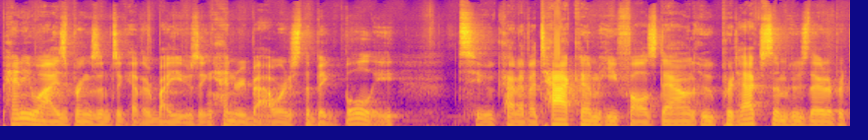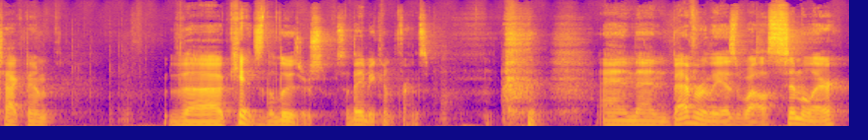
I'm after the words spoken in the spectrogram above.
Pennywise brings them together by using Henry Bowers, the big bully, to kind of attack him. He falls down. Who protects him? Who's there to protect him? The kids, the losers. So they become friends. and then Beverly as well, similar.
